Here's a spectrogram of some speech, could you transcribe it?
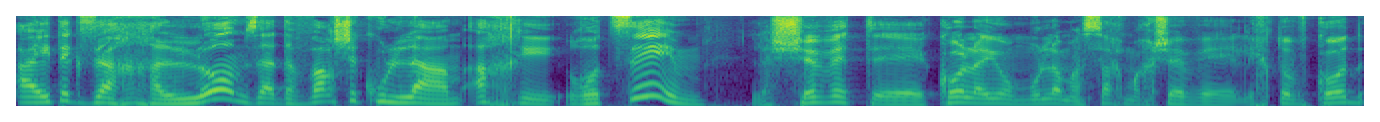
הייטק זה החלום, זה הדבר שכולם הכי רוצים. לשבת uh, כל היום מול המסך מחשב ולכתוב קוד,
